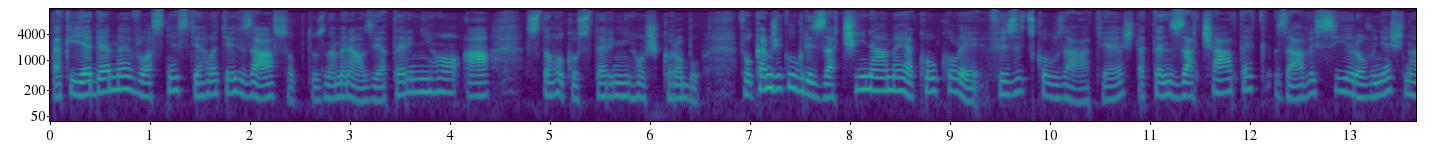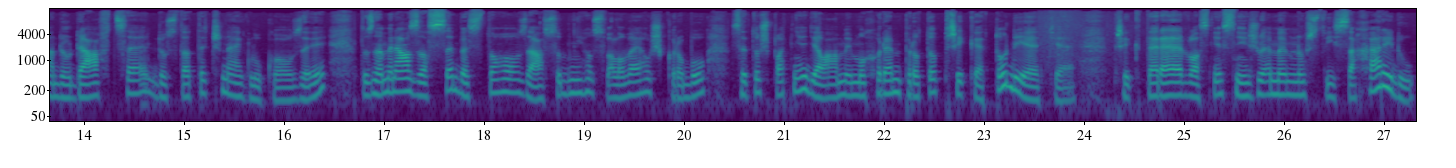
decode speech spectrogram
tak jedeme vlastně z těchto těch zásob, to znamená z jaterního a z toho kosterního škrobu. V okamžiku, kdy začínáme jakoukoliv fyzickou zátěž, tak ten začátek závisí rovněž na dodávce dostatečné glukózy, to znamená zase bez toho zásobního svalového škrobu se to špatně dělá dělá. Mimochodem proto při keto dietě, při které vlastně snižujeme množství sacharidů,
